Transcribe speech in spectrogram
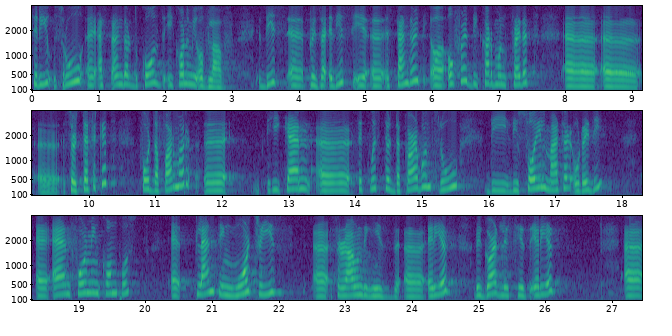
through, through uh, a standard called economy of love. This, uh, this uh, standard offered the carbon credit certificate for the farmer. Uh, he can uh, sequester the carbon through the, the soil matter already uh, and forming compost, uh, planting more trees uh, surrounding his uh, areas, regardless his areas, uh,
